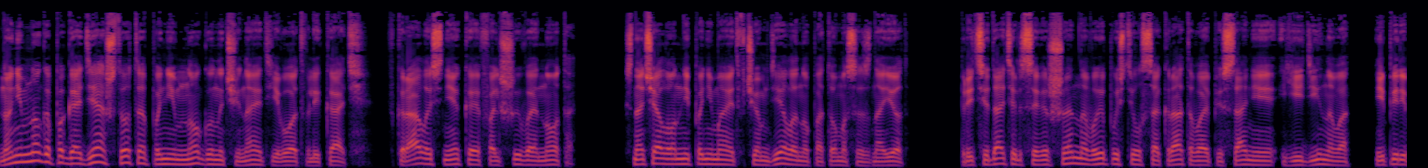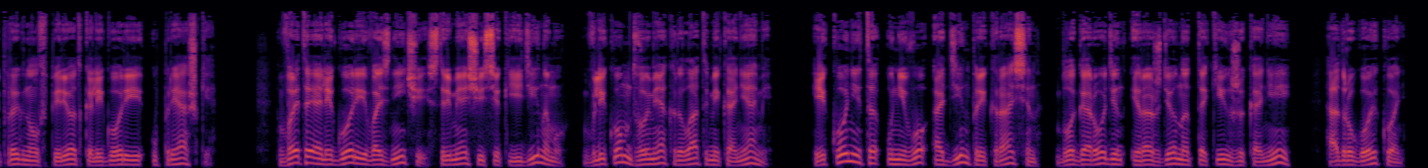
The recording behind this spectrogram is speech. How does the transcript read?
Но немного погодя, что-то понемногу начинает его отвлекать. Вкралась некая фальшивая нота. Сначала он не понимает, в чем дело, но потом осознает. Председатель совершенно выпустил Сократово описание единого и перепрыгнул вперед к аллегории упряжки. В этой аллегории возничий, стремящийся к единому, влеком двумя крылатыми конями, и кони-то у него один прекрасен, благороден и рожден от таких же коней, а другой конь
